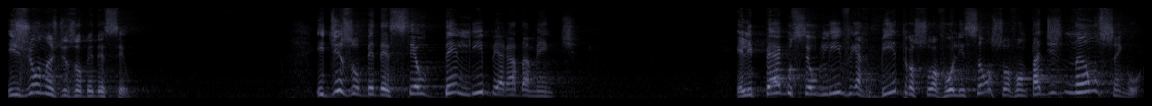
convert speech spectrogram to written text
E Jonas desobedeceu. E desobedeceu deliberadamente. Ele pega o seu livre-arbítrio, a sua volição, a sua vontade, e diz: Não, Senhor.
